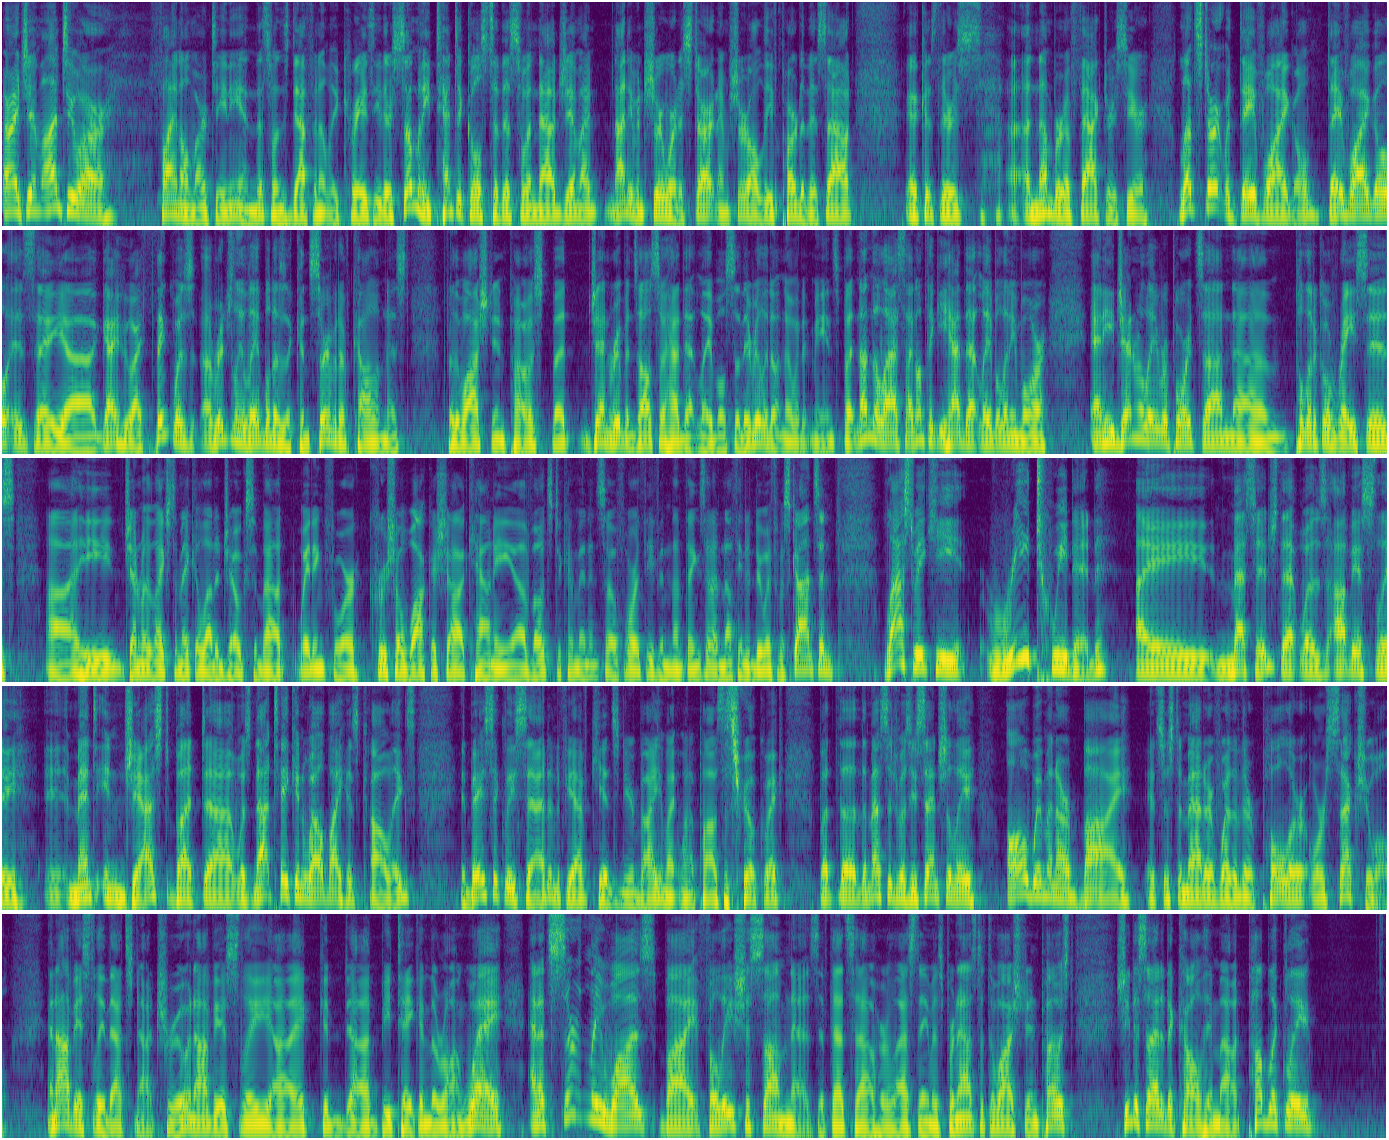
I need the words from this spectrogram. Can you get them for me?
All right, Jim, on to our final martini, and this one's definitely crazy. There's so many tentacles to this one now, Jim. I'm not even sure where to start, and I'm sure I'll leave part of this out because there's a number of factors here. Let's start with Dave Weigel. Dave Weigel is a uh, guy who I think was originally labeled as a conservative columnist for the Washington Post, but Jen Rubens also had that label, so they really don't know what it means. But nonetheless, I don't think he had that label anymore. And he generally reports on um, political races. Uh, he generally likes to make a lot of jokes about waiting for crucial Waukesha County uh, votes to come in and so forth, even on things that have nothing to do with Wisconsin. Last week, he retweeted a message that was obviously eh, meant in jest, but uh, was not taken well by his colleagues. It basically said, and if you have kids nearby, you might want to pause this real quick, but the, the message was essentially all women are bi. It's just a matter of whether they're polar or sexual. And obviously, that's not true. And obviously, uh, it could uh, be taken the wrong way. And it certainly was by Felicia Sonmez, if that's how her last name is pronounced at the Washington Post. She decided to call him out publicly.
